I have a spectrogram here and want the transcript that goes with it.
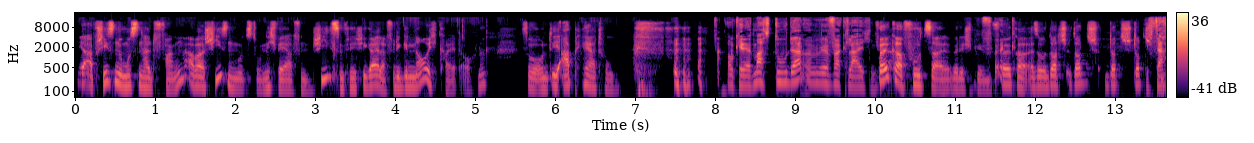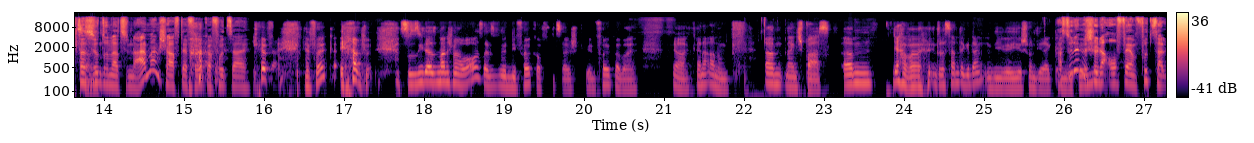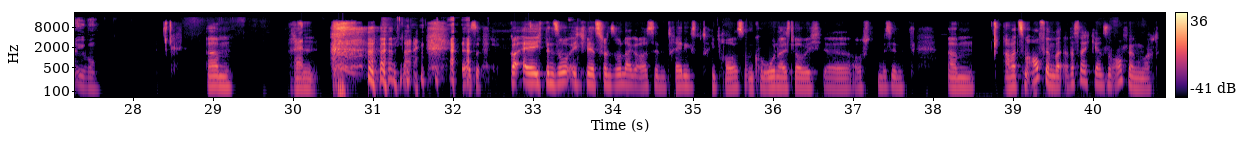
Ja, abschießen, du musst ihn halt fangen, aber schießen musst du, nicht werfen. Schießen finde ich viel geiler, für die Genauigkeit auch, ne? So, und die Abhärtung. Okay, das machst du dann und wir vergleichen. Völkerfutsal würde ich spielen. Völker, also Dodge, Dodge, Dodge, Dodge. Ich dachte, das ist Futsal. unsere Nationalmannschaft, der Völkerfutsal. Der, der Völker, ja, so sieht das manchmal auch aus, als würden die Völkerfutsal spielen, Völkerball. Ja, keine Ahnung. Ähm, nein, Spaß. Ähm, ja, aber interessante Gedanken, die wir hier schon direkt Hast du denn eine schöne Aufwärm-Futsal-Übung? Ähm, Rennen. Nein. Also, Gott, ey, ich bin so, ich bin jetzt schon so lange aus dem Trainingsbetrieb raus und Corona ist, glaube ich, äh, auch ein bisschen. Ähm, aber zum Aufwärmen, wa- was habe ich gerne zum Aufwärmen gemacht?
